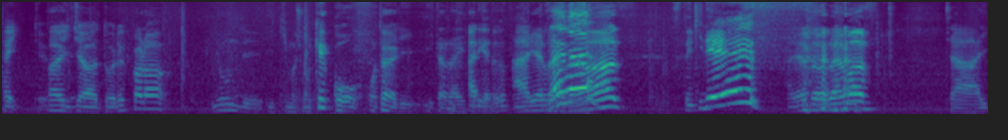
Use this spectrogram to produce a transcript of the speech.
はい、はい、じゃあどれから読んでいきましょう。結構お便りいただいて。ありがとうありがとうございます。素敵です。ありがとうございます。じゃあ1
